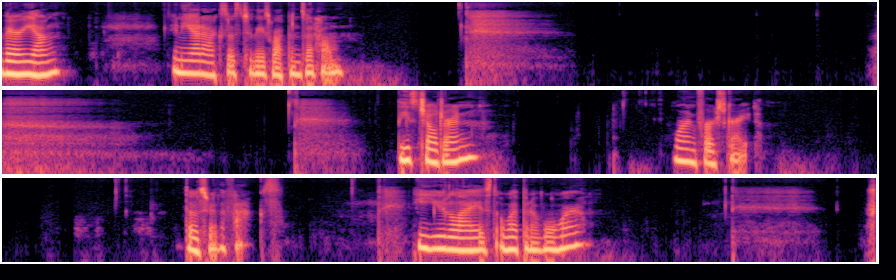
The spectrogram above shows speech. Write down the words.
very young, and he had access to these weapons at home. These children were in first grade. Those are the facts. He utilized a weapon of war.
